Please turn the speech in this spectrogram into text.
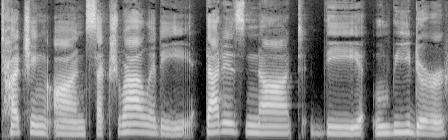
touching on sexuality, that is not the leader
